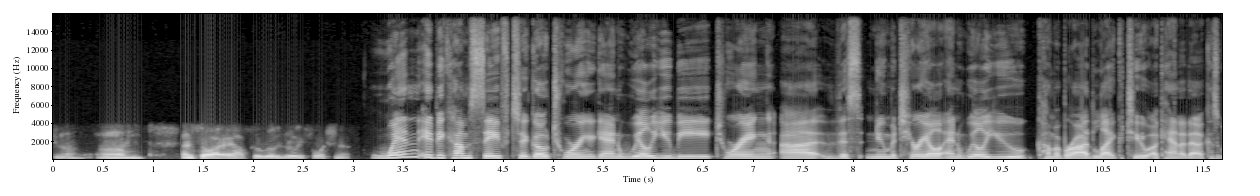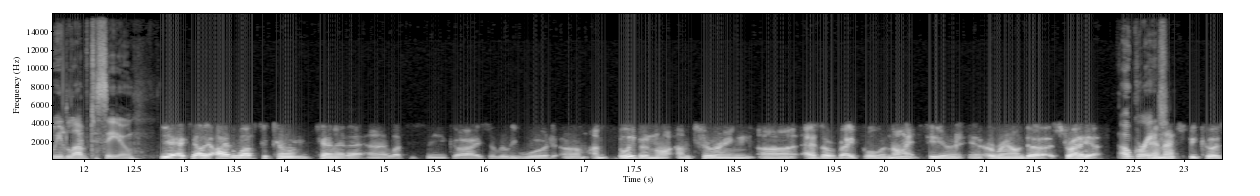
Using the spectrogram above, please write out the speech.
you know. Um, and so I, I feel really really fortunate. When it becomes safe to go touring again, will you be touring uh, this new material and will you come abroad like to a Canada? Because we'd love to see you. Yeah, Kelly, I'd love to come to Canada and I'd love to see you guys. I really would. Um, I'm, believe it or not, I'm touring uh, as of April the 9th here around uh, Australia. Oh, great. And that's because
